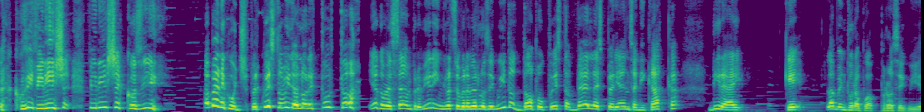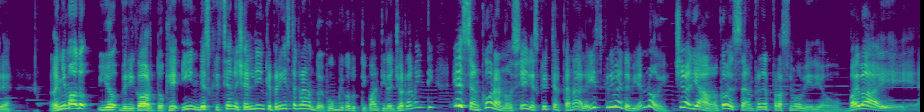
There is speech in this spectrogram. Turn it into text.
così finisce, finisce così. Va bene Kuj, per questo video allora è tutto. Io come sempre vi ringrazio per averlo seguito. Dopo questa bella esperienza di cacca, direi che l'avventura può proseguire. Ad ogni modo, io vi ricordo che in descrizione c'è il link per Instagram dove pubblico tutti quanti gli aggiornamenti e se ancora non siete iscritti al canale iscrivetevi e noi ci vediamo come sempre nel prossimo video. Bye bye!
